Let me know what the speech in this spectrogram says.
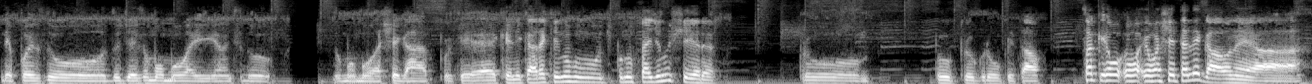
Depois do, do Jason Momoa aí, antes do, do Momoa chegar. Porque é aquele cara que não, tipo, não fede não cheira pro, pro, pro grupo e tal. Só que eu, eu, eu achei até legal, né? A,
